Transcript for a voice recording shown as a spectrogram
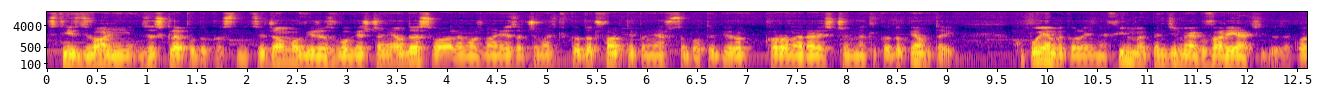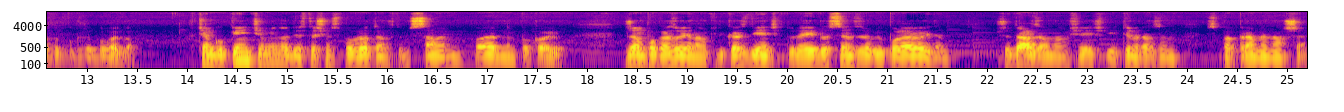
Steve dzwoni ze sklepu do kostnicy. John mówi, że zwłok jeszcze nie odesłał, ale można je zatrzymać tylko do czwartej, ponieważ w soboty biuro koronera jest czynne tylko do piątej. Kupujemy kolejne filmy, pędzimy jak wariaci do zakładu pogrzebowego. W ciągu pięciu minut jesteśmy z powrotem w tym samym cholernym pokoju. John pokazuje nam kilka zdjęć, które jego syn zrobił polaroidem. Przydadzą nam się, jeśli tym razem spapramy nasze.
